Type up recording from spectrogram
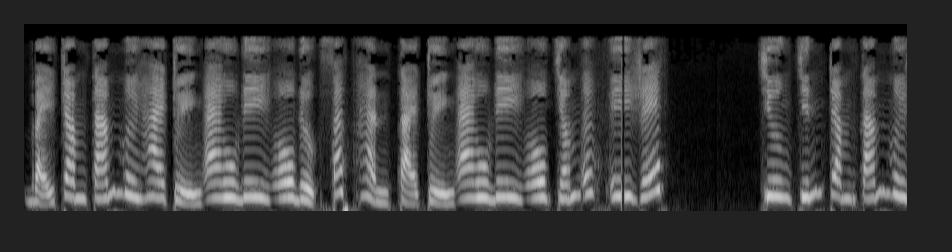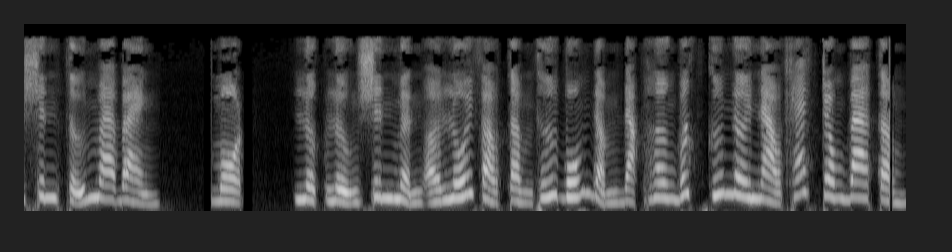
782 truyện audio được phát hành tại truyện audio.fiz Chương 980 sinh tử ma bàn 1. Lực lượng sinh mệnh ở lối vào tầm thứ 4 đậm đặc hơn bất cứ nơi nào khác trong ba tầm.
